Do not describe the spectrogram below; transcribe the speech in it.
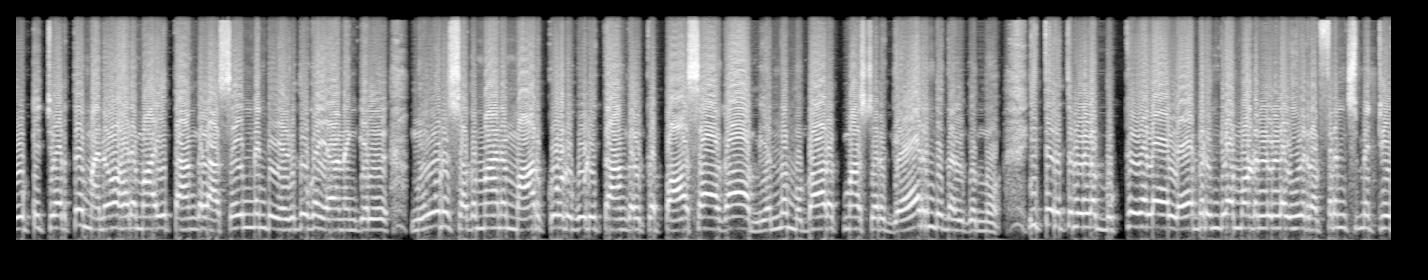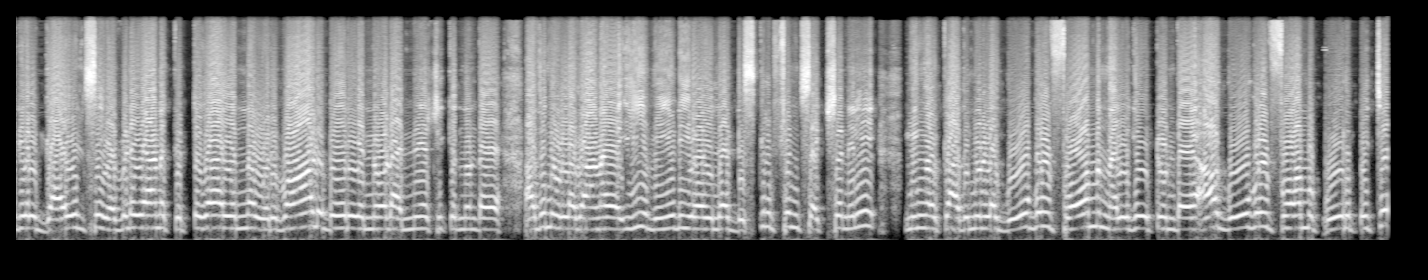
കൂട്ടിച്ചേർത്ത് മനോഹരമായി താങ്കൾ അസൈൻമെന്റ് എഴുതുകയാണെങ്കിൽ നൂറ് ശതമാനം മാർക്കോടുകൂടി താങ്കൾക്ക് പാസ്സാകാം എന്ന് മുബാറക് മാസ്റ്റർ ഗ്യാരണ്ടി നൽകുന്നു. ഇത്തരത്തിലുള്ള ബുക്കുകളെ ലേബർ ഇന്ത്യ മോഡലുള്ള ഈ റെഫറൻസ് മെറ്റീരിയൽ ഗൈഡ്സ് എവിടെയാണ് കിട്ടുക എന്ന് ഒരുപാട് പേര് എന്നോട് അന്വേഷിക്കുന്നുണ്ട് അതിനുള്ളതാണ് ഈ വീഡിയോയിലെ ഡിസ്ക്രിപ്ഷൻ സെക്ഷനിൽ നിങ്ങൾക്ക് അതിനുള്ള ഗൂഗിൾ ഫോം നൽകിയിട്ടുണ്ട്. ആ ഗൂഗിൾ ഫോം പൂരിപ്പിച്ച്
